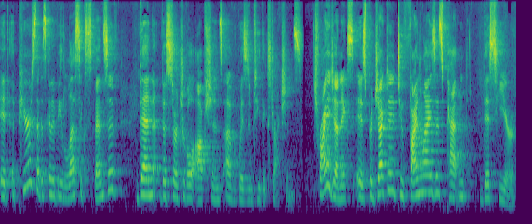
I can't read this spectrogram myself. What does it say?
it appears that it's going to be less expensive than the surgical options of wisdom teeth extractions. Triagenics is projected to finalize its patent this year.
